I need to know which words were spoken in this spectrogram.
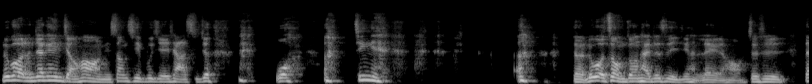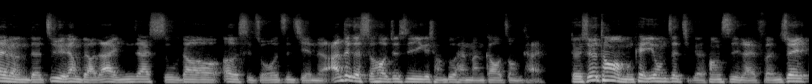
如果人家跟你讲话哦，你上气不接下气，就 我、今年，呃，对，如果这种状态就是已经很累了哈，就是代表你的自觉量表大概已经在十五到二十左右之间了啊，这个时候就是一个强度还蛮高的状态。对，所以通常我们可以用这几个方式来分，所以。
